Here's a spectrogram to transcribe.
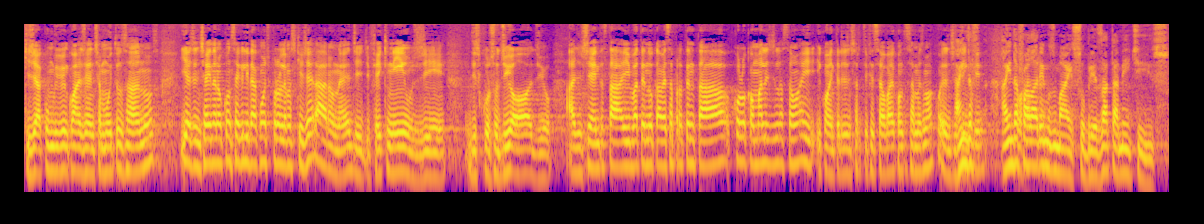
que já convivem com a gente há muitos anos e a gente ainda não consegue lidar com os problemas que geraram, né? De, de fake news, de discurso de ódio. A gente ainda está aí batendo cabeça para tentar colocar uma legislação aí. E com a inteligência artificial vai acontecer a mesma coisa. ainda que... ainda falaremos mais sobre exatamente isso.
